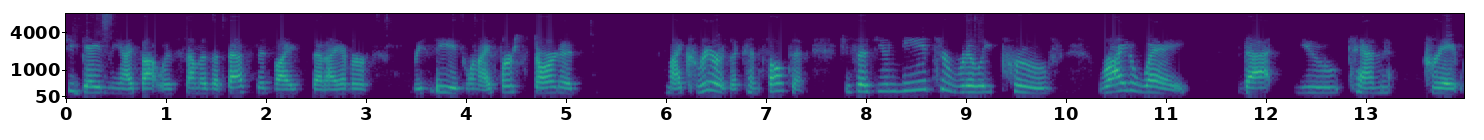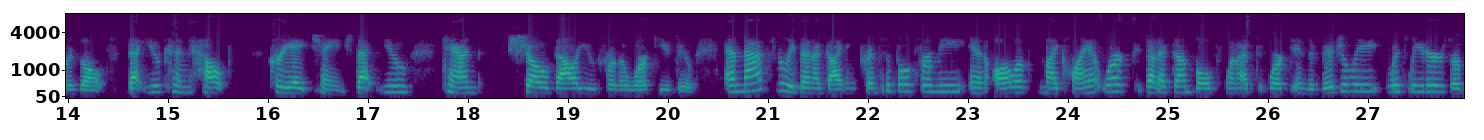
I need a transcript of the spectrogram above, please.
she gave me, I thought, was some of the best advice that I ever received when I first started my career as a consultant. She says, you need to really prove right away that you can create results, that you can help create change, that you can show value for the work you do. And that's really been a guiding principle for me in all of my client work that I've done, both when I've worked individually with leaders or,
